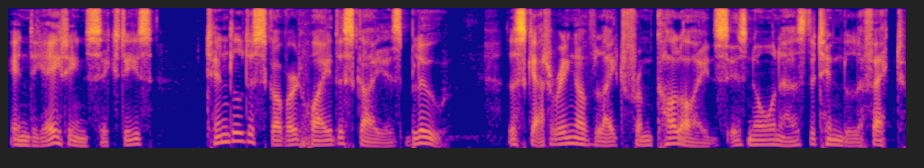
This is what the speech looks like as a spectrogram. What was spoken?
In the 1860s, Tyndall discovered why the sky is blue. The scattering of light from colloids is known as the Tyndall effect.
